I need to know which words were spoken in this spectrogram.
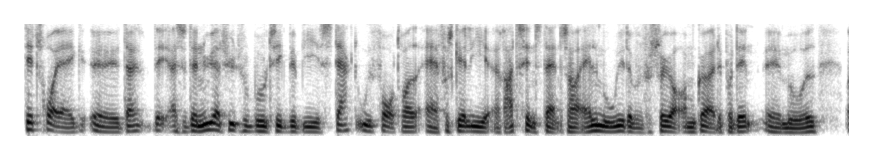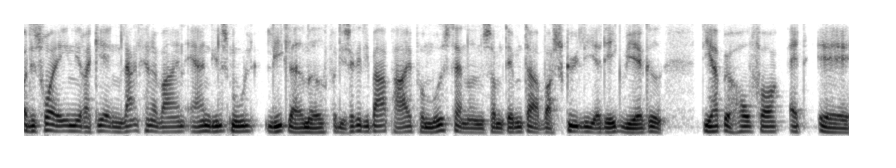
Det tror jeg ikke. Øh, der, det, altså, den nye asylpolitik vil blive stærkt udfordret af forskellige retsinstanser og alle mulige, der vil forsøge at omgøre det på den øh, måde. Og det tror jeg egentlig, at regeringen langt hen ad vejen er en lille smule ligeglad med, fordi så kan de bare pege på modstanderne som dem, der var skyldige, at det ikke virkede. De har behov for at øh,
